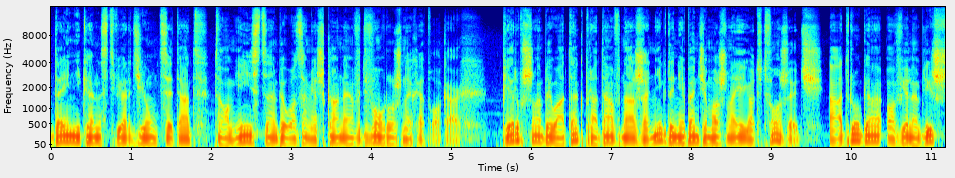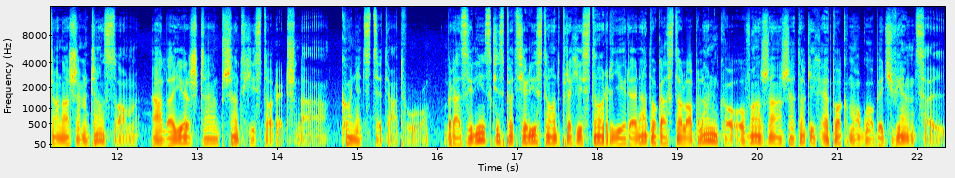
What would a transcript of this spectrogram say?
Däniken stwierdził, cytat, to miejsce było zamieszkane w dwóch różnych epokach. Pierwsza była tak pradawna, że nigdy nie będzie można jej odtworzyć, a druga o wiele bliższa naszym czasom, ale jeszcze przedhistoryczna. Koniec cytatu. Brazylijski specjalista od prehistorii Renato Castelo Blanco uważa, że takich epok mogło być więcej.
